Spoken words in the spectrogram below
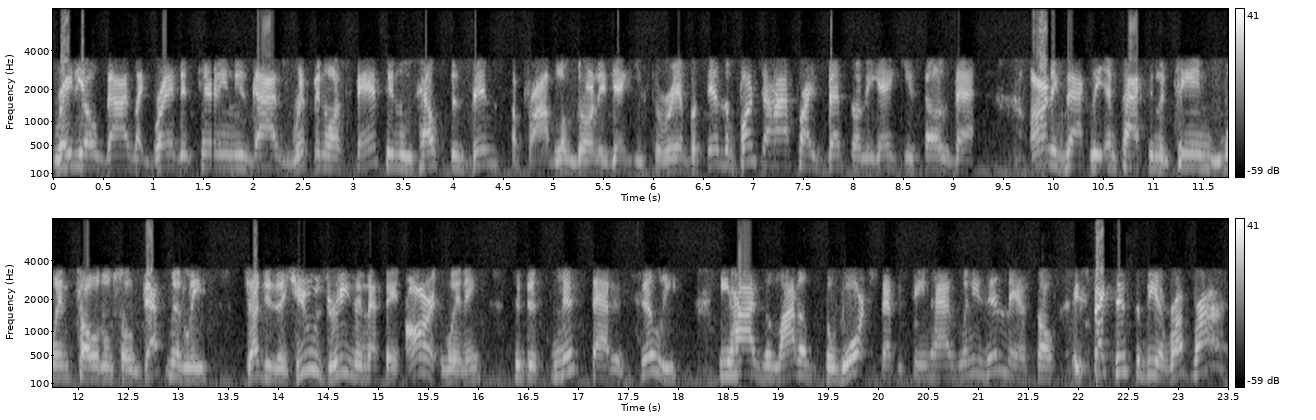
radio guys like Brandon Tierney and these guys ripping on Stanton, whose health has been a problem during his Yankees career. But there's a bunch of high price bets on the Yankees fellas that aren't exactly impacting the team win total. So definitely, Judge is a huge reason that they aren't winning. to dismiss that is silly. He hides a lot of the warts that the team has when he's in there. So expect this to be a rough ride.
